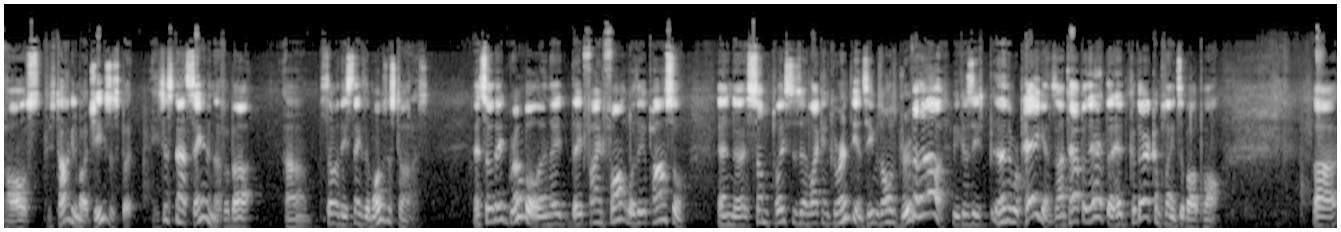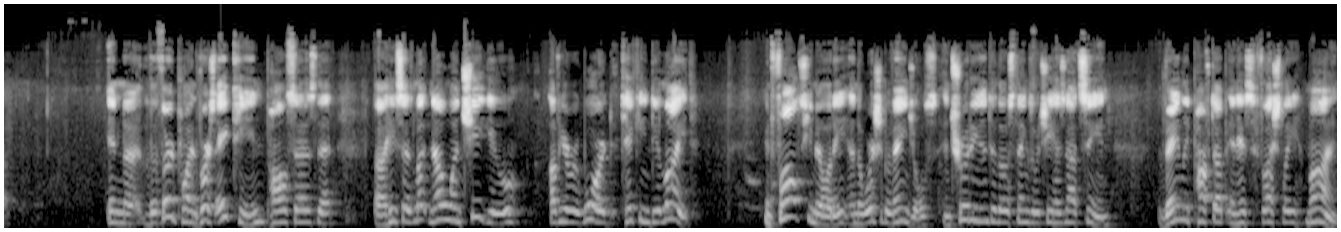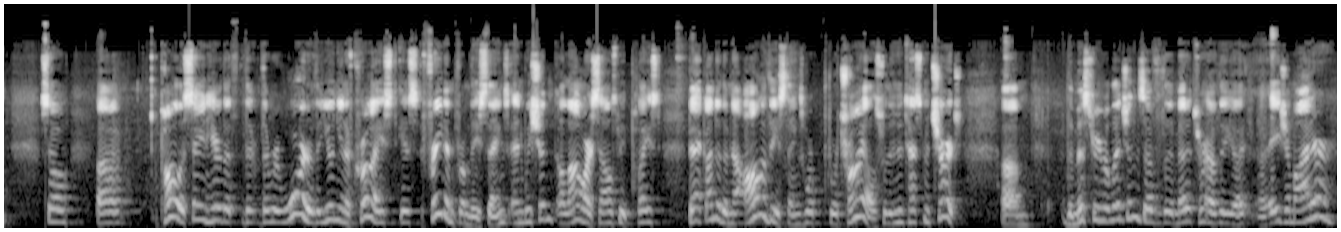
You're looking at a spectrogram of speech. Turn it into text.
Paul's he's talking about Jesus, but he's just not saying enough about um, some of these things that Moses taught us. And so they'd grumble and they'd, they'd find fault with the apostle. And uh, some places, in, like in Corinthians, he was almost driven out because he's, then there were pagans on top of that that had their complaints about Paul. Uh, in uh, the third point, verse 18, Paul says that uh, he says, Let no one cheat you of your reward, taking delight in false humility and the worship of angels, intruding into those things which he has not seen, vainly puffed up in his fleshly mind. So, uh, Paul is saying here that the, the reward of the union of Christ is freedom from these things, and we shouldn't allow ourselves to be placed back under them. Now, all of these things were, were trials for the New Testament church. Um, the mystery religions of the Mediterranean, of the uh, uh, Asia Minor,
